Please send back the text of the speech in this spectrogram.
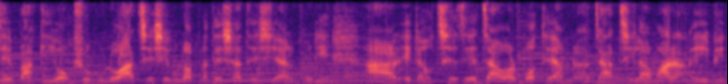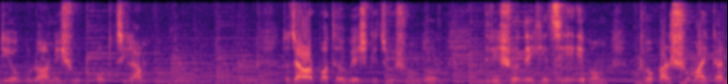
যে বাকি অংশগুলো আছে সেগুলো আপনাদের সাথে শেয়ার করি। আর এটা হচ্ছে যে যাওয়ার পথে আমরা যাচ্ছিলাম আর এই ভিডিওগুলো আমি শ্যুট করছিলাম। তো যাওয়ার পথেও বেশ কিছু সুন্দর দৃশ্য দেখেছি এবং ঢোকার সময়কার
